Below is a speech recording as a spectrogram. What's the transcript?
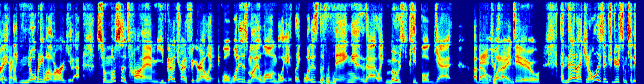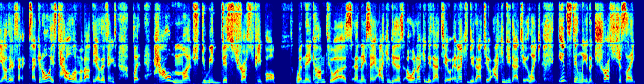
right? right? Like nobody will ever argue that. So most of the time, you've got to try to figure out like, well, what is my long blade? Like, what is the thing that like most people get about what I do. And then I can always introduce them to the other things. I can always tell them about the other things. But how much do we distrust people when they come to us and they say, I can do this. Oh, and I can do that too. And I can do that too. I can do that too. Like instantly the trust just like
